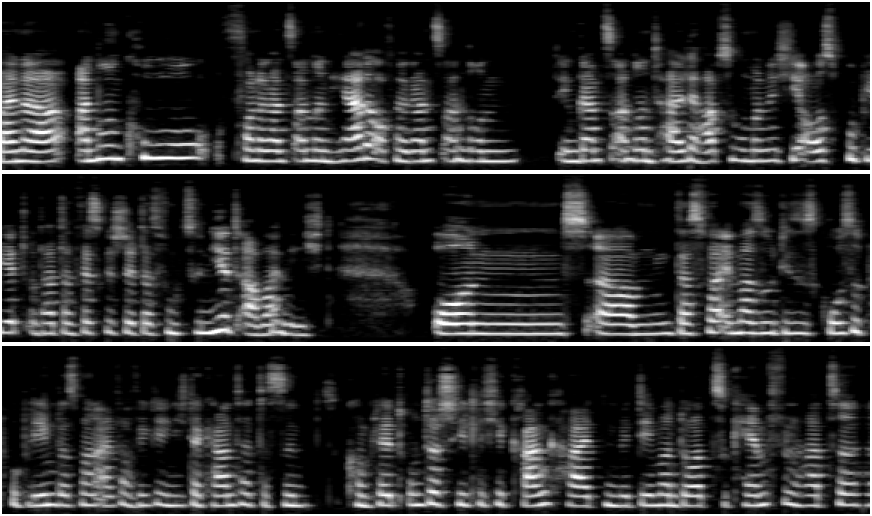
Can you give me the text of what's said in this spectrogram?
bei einer anderen Kuh von einer ganz anderen Herde auf einer ganz anderen im ganz anderen Teil der Habsburg-Monarchie ausprobiert und hat dann festgestellt, das funktioniert aber nicht. Und ähm, das war immer so dieses große Problem, dass man einfach wirklich nicht erkannt hat, das sind komplett unterschiedliche Krankheiten, mit denen man dort zu kämpfen hatte.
